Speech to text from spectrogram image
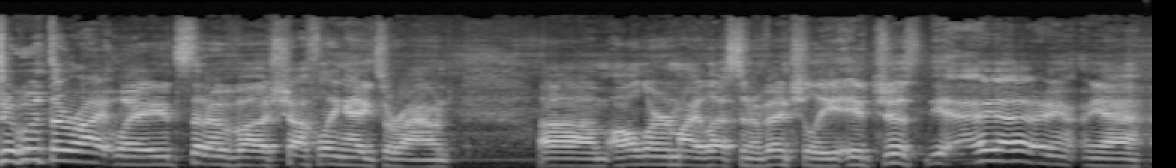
do it the right way instead of uh, shuffling eggs around. Um, I'll learn my lesson eventually. It just, yeah, yeah, yeah,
